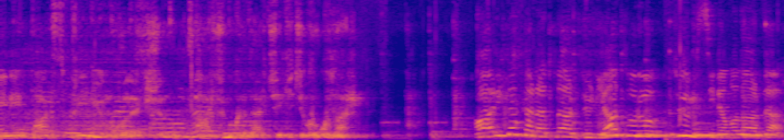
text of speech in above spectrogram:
Yeni Axe Premium Collection. Parfüm kadar çekici kokular. Harika Kanatlar Dünya Turu tüm sinemalarda.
